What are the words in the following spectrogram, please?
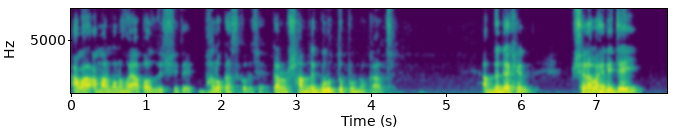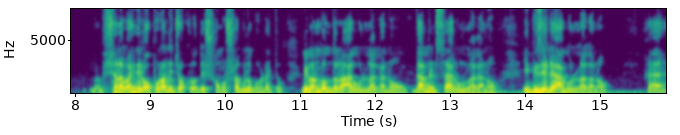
আমার আমার মনে হয় আপাত দৃষ্টিতে ভালো কাজ করেছে। কারণ সামনে গুরুত্বপূর্ণ কাজ। আপনি দেখেন, সেনাবাহিনী যেই, সেনাবাহিনীর অপরাধী চক্রদের সমস্যাগুলো ঘটাইতো। বিমানবন্দরে আগুন লাগানো, গার্মেন্টসে আগুন লাগানো, ইপিজেডে আগুন লাগানো হ্যাঁ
